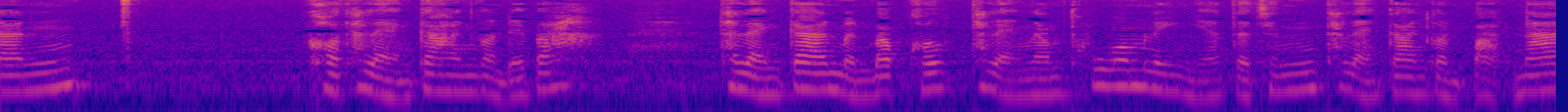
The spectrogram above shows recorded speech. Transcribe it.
นั้น ขอแถลงการก่อนได้ปะ แถลงการเหมือนแบบเขาแถลงน้ำท่วมอะไรอย่างเงี้ย แต่ฉันแถลงการก่อนปาดหน้า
